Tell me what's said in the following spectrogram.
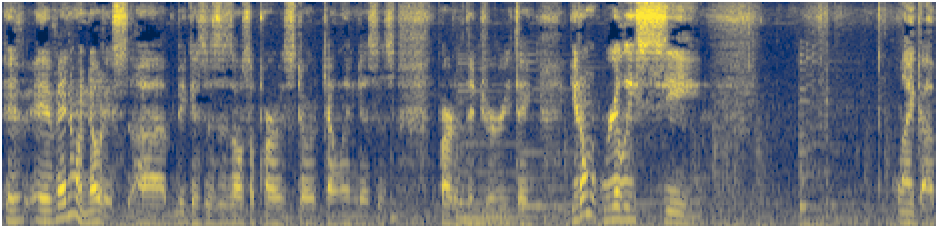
if, if anyone noticed, uh, because this is also part of storytelling, this is part of the dreary thing. You don't really see like a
